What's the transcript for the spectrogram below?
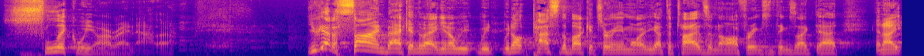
slick we are right now, though. You got a sign back in the back. You know, we, we, we don't pass the buckets or anymore. You got the tithes and the offerings and things like that. And I,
